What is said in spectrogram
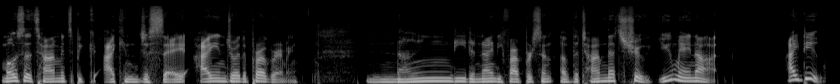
Most of the time, it's because I can just say I enjoy the programming. 90 to 95% of the time, that's true. You may not. I do.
